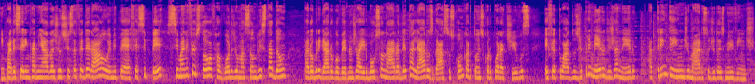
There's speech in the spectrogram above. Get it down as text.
Em parecer encaminhado à Justiça Federal, o MPF-SP se manifestou a favor de uma ação do Estadão para obrigar o governo Jair Bolsonaro a detalhar os gastos com cartões corporativos efetuados de 1 de janeiro a 31 de março de 2020.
